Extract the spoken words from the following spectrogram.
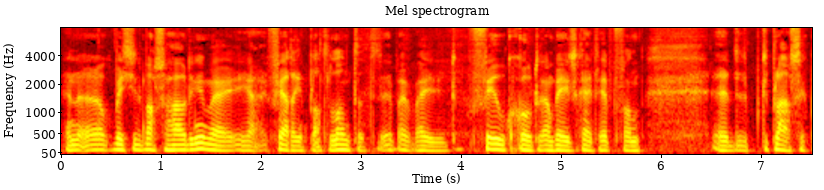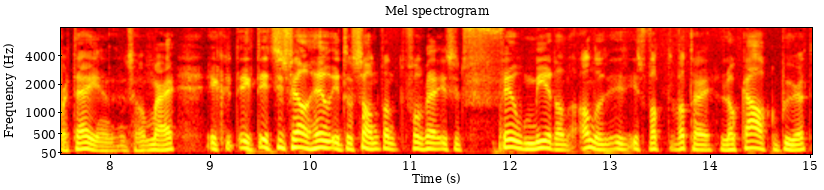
En eh, ook een beetje de machtsverhoudingen. Maar ja, verder in het platteland, dat, eh, waar, je veel grotere aanwezigheid hebt van eh, de, plaatselijke partijen en zo. Maar ik, het is wel heel interessant, want volgens mij is het veel meer dan anders. Is, wat, wat er lokaal gebeurt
